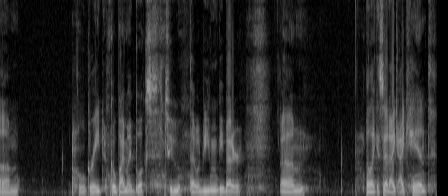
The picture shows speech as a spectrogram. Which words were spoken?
um, great. Go buy my books too. That would even be better. Um, but like I said, I, I can't.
